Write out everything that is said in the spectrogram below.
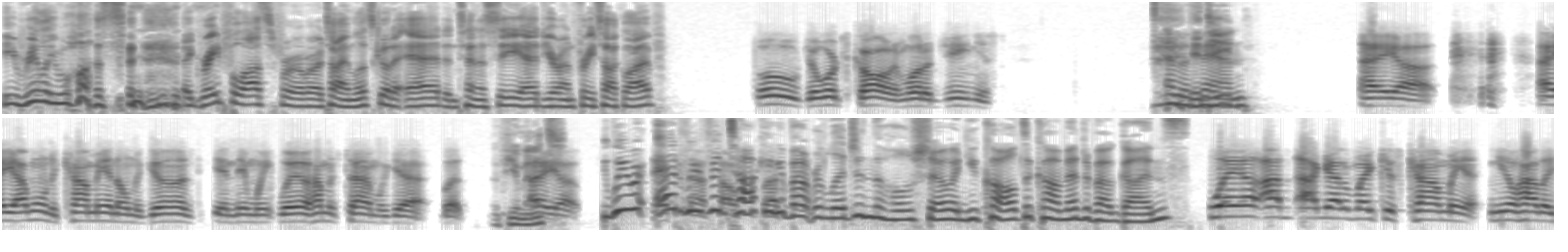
he really was a great philosopher of our time. Let's go to Ed in Tennessee. Ed, you're on Free Talk Live. Oh, George Carlin, what a genius! I'm a Indeed. fan. Hey, uh, hey, I want to comment on the guns, and then we. Well, how much time we got? But A few minutes. Hey, uh, We were Ed. We've been talk talking about about religion the whole show, and you called to comment about guns. well, I I got to make this comment. You know how they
